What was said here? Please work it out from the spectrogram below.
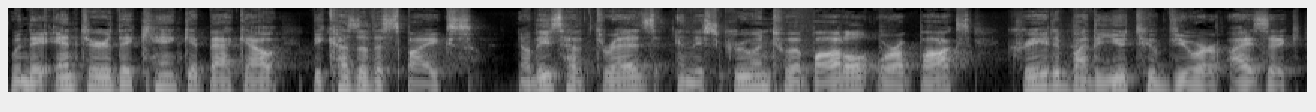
When they enter, they can't get back out because of the spikes. Now these have threads and they screw into a bottle or a box created by the YouTube viewer, Isaac.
